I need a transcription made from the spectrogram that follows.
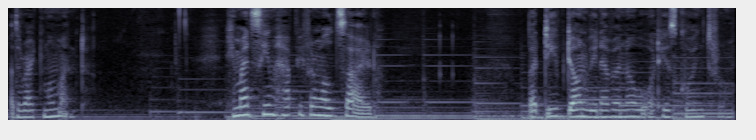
at the right moment. He might seem happy from outside, but deep down, we never know what he's going through.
